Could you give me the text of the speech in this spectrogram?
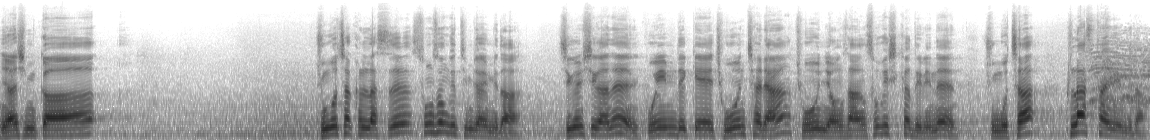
안녕하십니까. 중고차 클래스 송성규 팀장입니다. 지금 시간은 고객님들께 좋은 차량, 좋은 영상 소개시켜드리는 중고차 클래스 타임입니다.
